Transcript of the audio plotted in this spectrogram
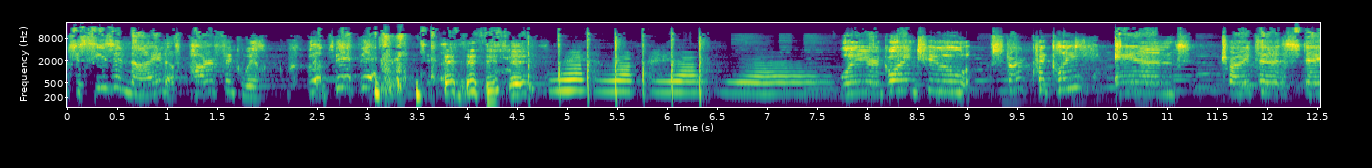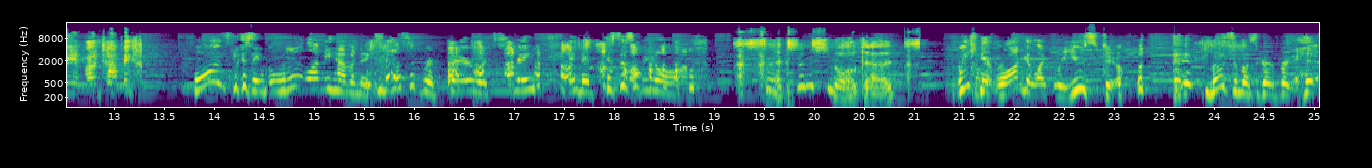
to season nine of Potterfic with. we are going to start quickly and try to stay on topic. Well, it's because they won't let me have an exclusive repair with Snape, and it pisses me off. Sex and Snorkag. We can't rock it like we used to. Most of us are going to bring a hit.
